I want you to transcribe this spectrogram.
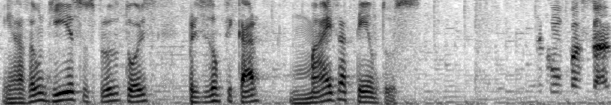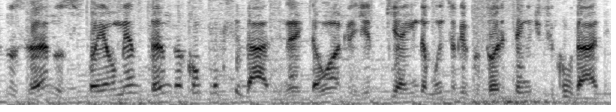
Em razão disso, os produtores precisam ficar mais atentos. Com o passar dos anos, foi aumentando a complexidade, né? Então, eu acredito que ainda muitos agricultores têm dificuldade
